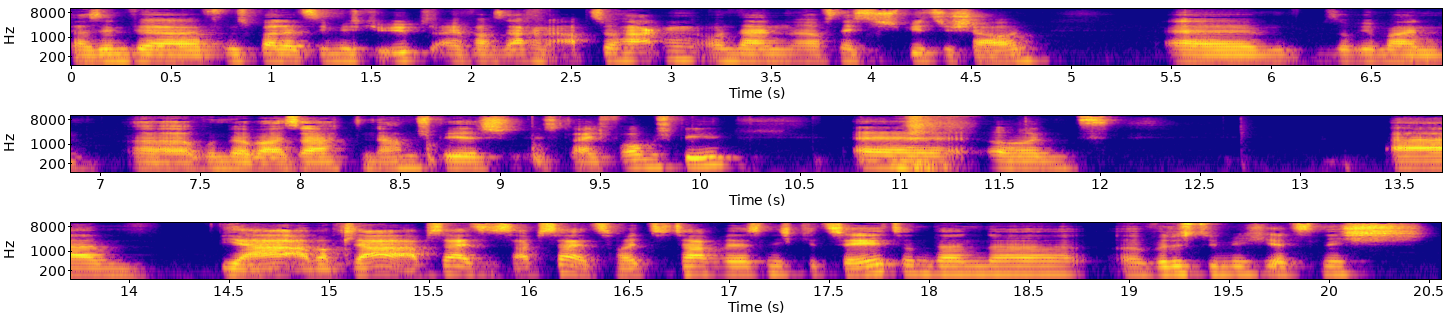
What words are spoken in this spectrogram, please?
da sind wir Fußballer ziemlich geübt, einfach Sachen abzuhaken und dann aufs nächste Spiel zu schauen. Ähm, so wie man äh, wunderbar sagt, nach dem Spiel ist, ist gleich vor dem Spiel. Äh, und ähm, ja, aber klar, Abseits ist Abseits. Heutzutage wäre es nicht gezählt und dann äh, würdest du mich jetzt nicht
